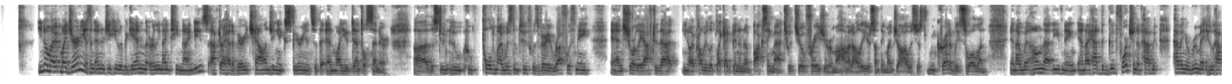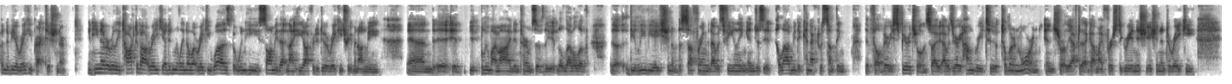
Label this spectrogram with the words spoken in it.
You know, my, my journey as an energy healer began in the early 1990s after I had a very challenging experience at the NYU Dental Center. Uh, the student who, who pulled my wisdom tooth was very rough with me. And shortly after that, you know, I probably looked like I'd been in a boxing match with Joe Frazier or Muhammad Ali or something. My jaw was just incredibly swollen. And I went home that evening and I had the good fortune of having, having a roommate who happened to be a Reiki practitioner and he never really talked about Reiki. I didn't really know what Reiki was, but when he saw me that night, he offered to do a Reiki treatment on me, and it, it, it blew my mind in terms of the the level of uh, the alleviation of the suffering that I was feeling, and just it allowed me to connect with something that felt very spiritual. And so I, I was very hungry to to learn more. And, and shortly after that, got my first degree initiation into Reiki,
